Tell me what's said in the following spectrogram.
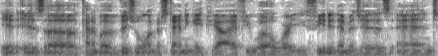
it is a kind of a visual understanding api if you will where you feed it images and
